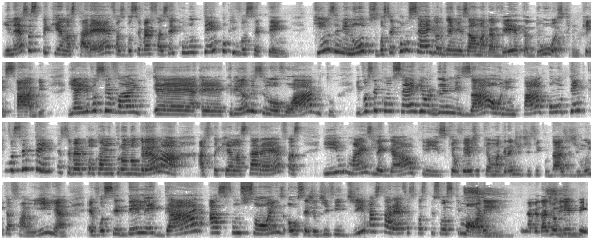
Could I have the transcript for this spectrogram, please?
e nessas pequenas tarefas você vai fazer com o tempo que você tem. 15 minutos você consegue organizar uma gaveta, duas, quem, sabe, e aí você vai é, é, criando esse novo hábito e você consegue organizar ou limpar com o tempo que você tem. Você vai colocar num cronograma as pequenas tarefas e o mais legal, Cris, que eu vejo que é uma grande dificuldade de muita família, é você delegar as funções, ou seja, dividir as tarefas com as pessoas que moram. Sim. Na verdade, é o dever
